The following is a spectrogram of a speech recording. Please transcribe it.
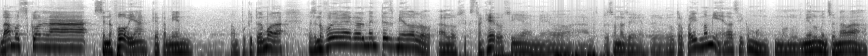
vamos con la xenofobia, que también está un poquito de moda. La xenofobia realmente es miedo a, lo- a los extranjeros, sí, a miedo a las personas de, de otro país. No miedo, así como, como bien lo mencionaba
